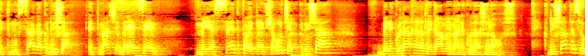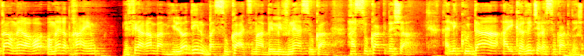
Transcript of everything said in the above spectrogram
את מושג הקדושה, את מה שבעצם מייסד פה את האפשרות של הקדושה, בנקודה אחרת לגמרי מהנקודה של הראש. קדושת הסוכה, אומר, אומר רב חיים, לפי הרמב"ם, היא לא דין בסוכה עצמה, במבנה הסוכה. הסוכה קדושה. הנקודה העיקרית של הסוכה קדושה.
